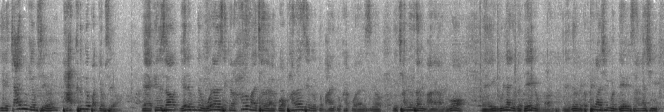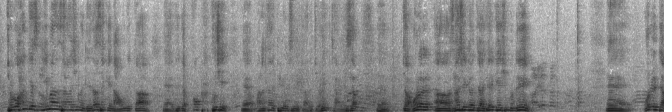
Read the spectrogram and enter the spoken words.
이게 작은 게 없어요. 다 큰 것밖에 없어요. 예, 그래서 여러분들 원하는 색깔을 하도 많이 찾아갖고 파란색을 또 많이 또 갖고 오라 했어요. 이 찾는 사람이 많아가지고, 예, 이 물량이 또 내일 온 거예요. 예, 그러니까 필요하신 분 내일 사가시, 저거 한 개에서 2만원 사가시면 네다섯 개 나오니까, 예, 그러니까 꼭 굳이, 예, 만원짜리 필요 없으니까, 알았죠? 자, 그래서, 예, 자, 오늘, 어, 사실 그, 이제 여기 계신 분들이, 예, 오늘 이제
